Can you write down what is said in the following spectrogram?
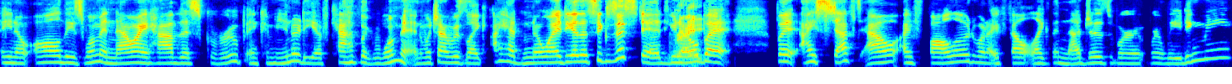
you know, all these women. Now I have this group and community of Catholic women, which I was like, I had no idea this existed, you right. know, but but I stepped out, I followed what I felt like the nudges were were leading me.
